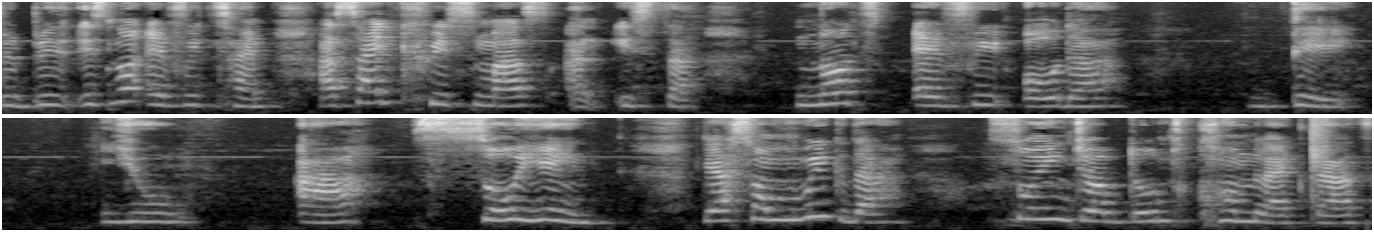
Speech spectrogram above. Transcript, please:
it's not every time. Aside christmas and easter not every other day you are sewing. There are some week that sewing job don't come like that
